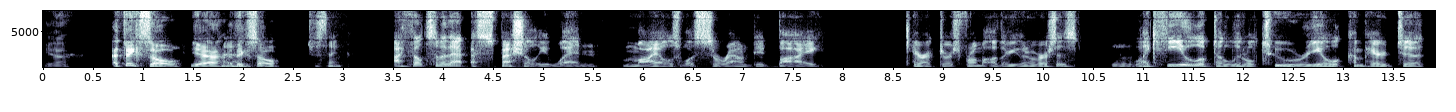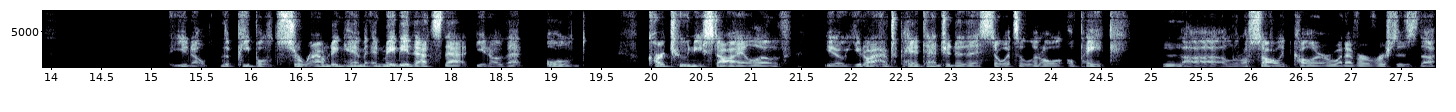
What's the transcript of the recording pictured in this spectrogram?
Yeah. I think so. Yeah, I think so. Interesting. I felt some of that, especially when Miles was surrounded by characters from other universes. Mm. Like he looked a little too real compared to, you know, the people surrounding him. And maybe that's that, you know, that old cartoony style of, you know, you don't have to pay attention to this. So it's a little opaque, Mm. uh, a little solid color or whatever versus the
